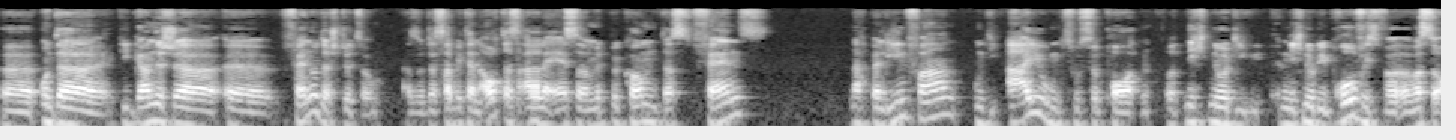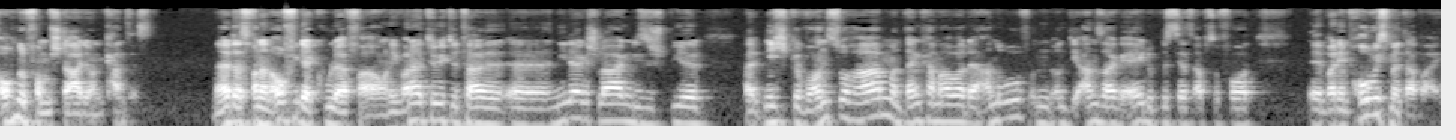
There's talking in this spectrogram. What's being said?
Äh, unter gigantischer äh, Fanunterstützung. Also das habe ich dann auch das allererste mitbekommen, dass Fans nach Berlin fahren, um die A-Jugend zu supporten und nicht nur die, nicht nur die Profis, was du auch nur vom Stadion kanntest. Ne, das waren dann auch wieder coole Erfahrungen. Ich war natürlich total äh, niedergeschlagen, dieses Spiel halt nicht gewonnen zu haben. Und dann kam aber der Anruf und, und die Ansage, ey, du bist jetzt ab sofort äh, bei den Profis mit dabei.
